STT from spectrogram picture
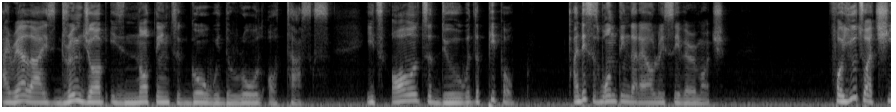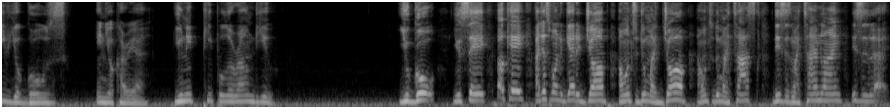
I realize dream job is nothing to go with the role or tasks. It's all to do with the people. And this is one thing that I always say very much. For you to achieve your goals in your career, you need people around you. You go, you say, okay, I just want to get a job. I want to do my job. I want to do my tasks. This is my timeline. This is like,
